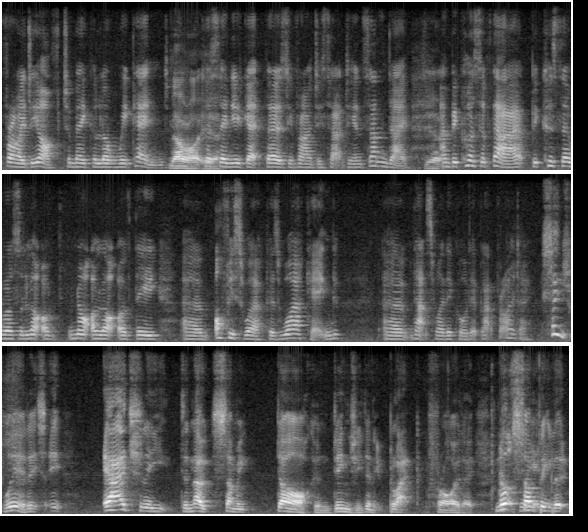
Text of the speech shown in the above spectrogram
Friday off to make a long weekend All right, because yeah. then you get Thursday, Friday, Saturday, and Sunday. Yeah. And because of that, because there was a lot of not a lot of the um, office workers working, um, that's why they called it Black Friday. It seems weird. It's it, it actually denotes something dark and dingy, didn't it? Black Friday, not Absolutely. something that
